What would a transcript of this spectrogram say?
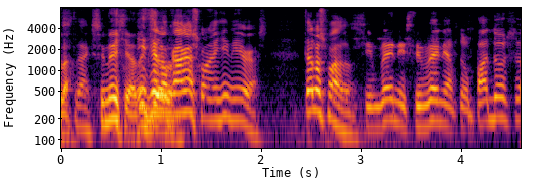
μπάλα. εντάξει. Συνέχεια. δεν Ήθελε ο ξέρω. Καράσκο να γίνει ήρωας. Τέλος πάντων. Συμβαίνει, συμβαίνει αυτό. Πάντως οι,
